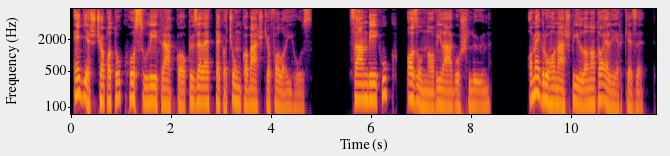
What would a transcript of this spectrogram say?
Egyes csapatok hosszú létrákkal közeledtek a csonkabástya falaihoz. Szándékuk azonnal világos lőn. A megrohanás pillanata elérkezett.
